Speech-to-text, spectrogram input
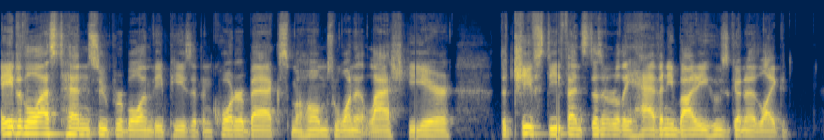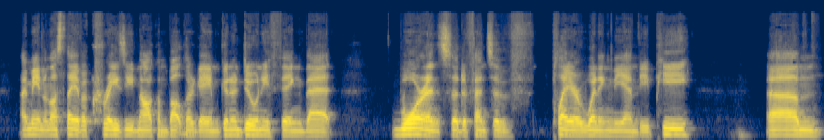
eight of the last 10 Super Bowl MVPs have been quarterbacks. Mahomes won it last year. The Chiefs defense doesn't really have anybody who's going to like, I mean, unless they have a crazy Malcolm Butler game, going to do anything that warrants a defensive player winning the MVP. Um,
